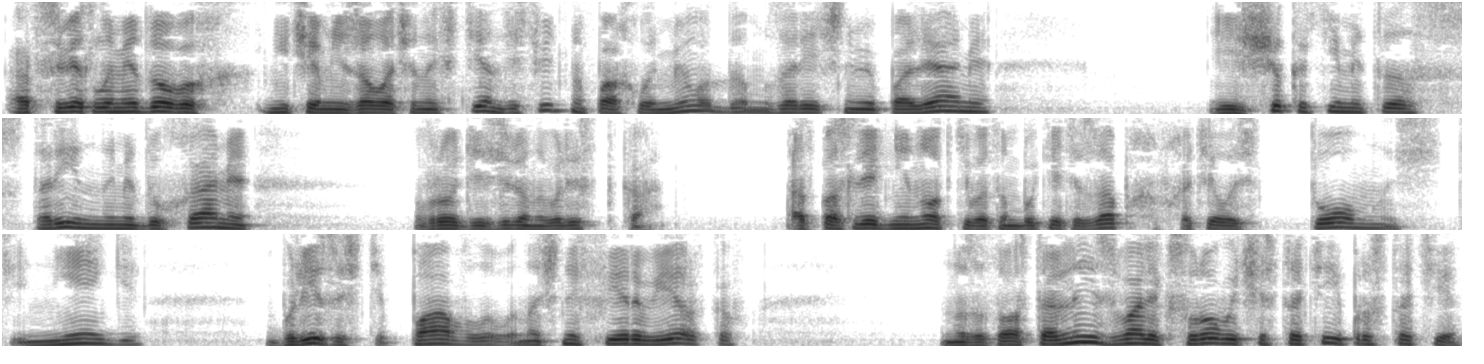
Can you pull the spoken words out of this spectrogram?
От светло-медовых, ничем не залаченных стен действительно пахло медом, заречными полями и еще какими-то старинными духами, вроде зеленого листка. От последней нотки в этом букете запахов хотелось томности, неги, близости Павлова, ночных фейерверков, но зато остальные звали к суровой чистоте и простоте,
